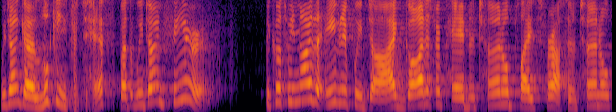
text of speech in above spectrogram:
We don't go looking for death, but we don't fear it. Because we know that even if we die, God has prepared an eternal place for us, an eternal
